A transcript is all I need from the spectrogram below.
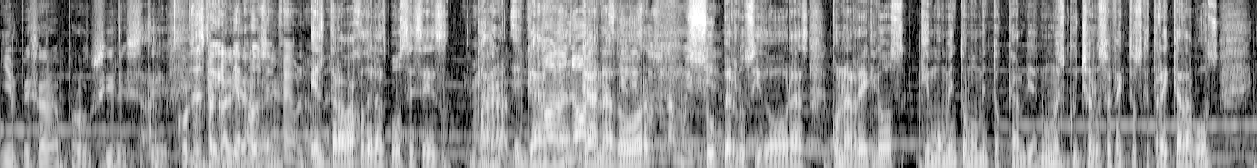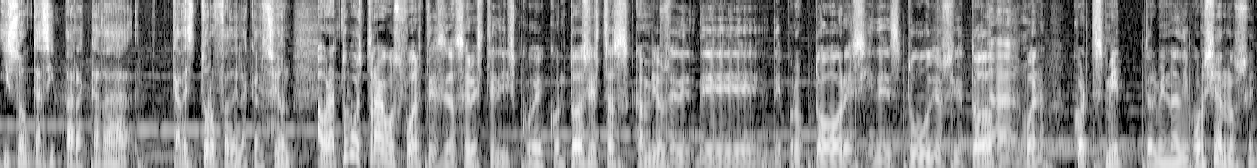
y empezara a producir este, con Pues es que esta hoy en día calidad. producen ¿eh? feo, El verdad. trabajo de las voces es gan- gana- No, no, es que ganador, bien. súper lucidoras, con arreglos que momento a momento cambian. Uno escucha los efectos que trae cada voz y son casi para cada, cada estrofa de la canción. Ahora tuvo estragos fuertes de hacer este disco, ¿eh? con todos estos cambios de, de- de productores y de estudios y de todo. Claro. Bueno, Kurt Smith termina divorciándose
